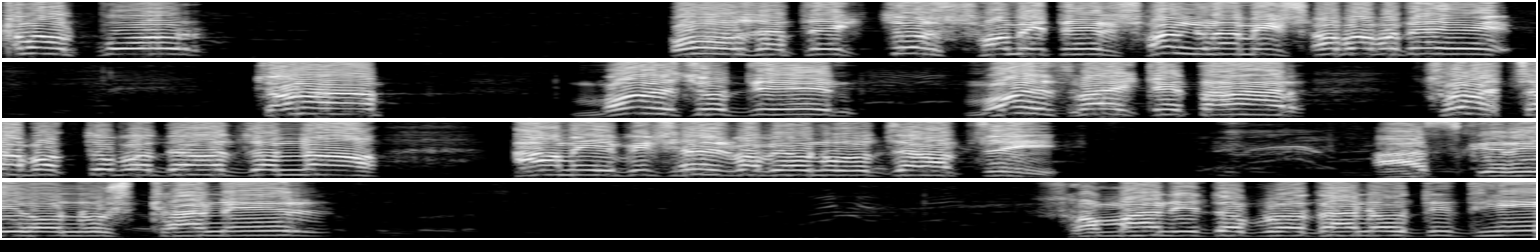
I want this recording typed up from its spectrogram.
জামালপুর বহুজাতিক চোর সমিতির সংগ্রামী সভাপতি জনাব মহেশউদ্দিন মহেশ ভাইকে তার শুভেচ্ছা বক্তব্য দেওয়ার জন্য আমি বিশেষভাবে অনুরোধ জানাচ্ছি। আজকের এই অনুষ্ঠানের সম্মানিত প্রধান অতিথি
